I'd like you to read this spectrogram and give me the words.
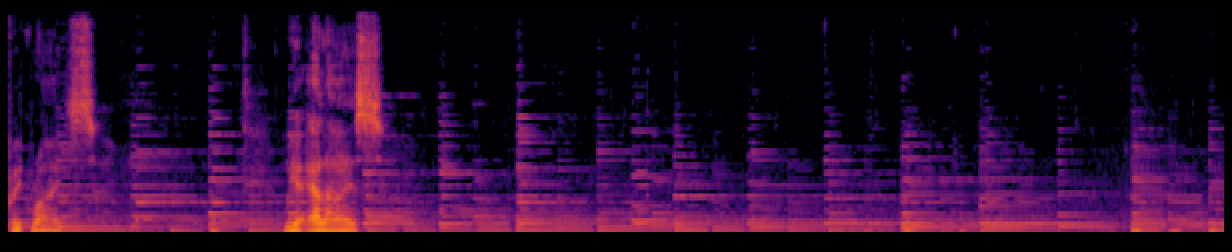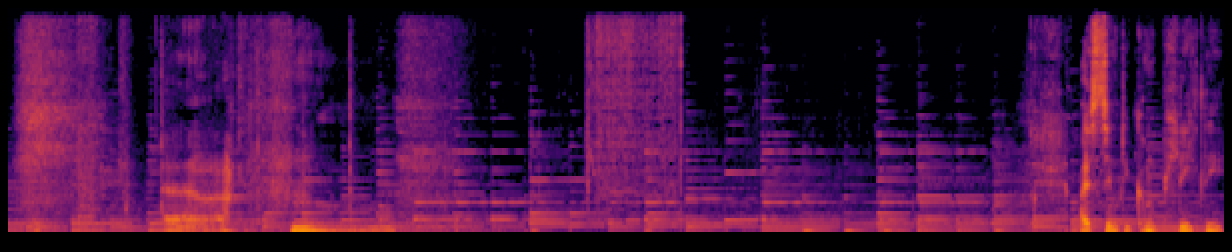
trade rights. We are allies. Uh, hmm. I simply completely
